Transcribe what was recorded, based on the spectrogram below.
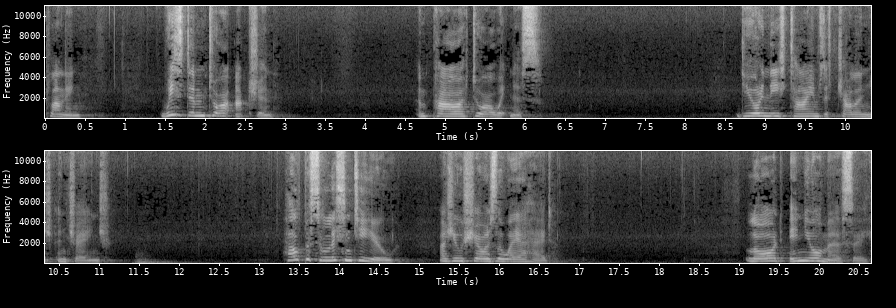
planning, wisdom to our action, and power to our witness. During these times of challenge and change, help us to listen to you as you show us the way ahead. Lord, in your mercy,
